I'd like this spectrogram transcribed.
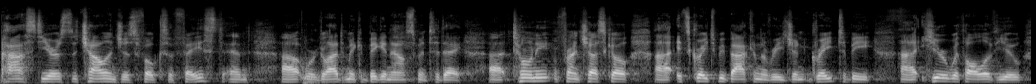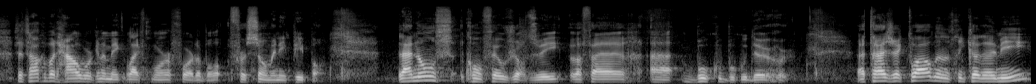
past years the challenges folks have faced, and we're glad to make a big announcement today. Tony, Francesco, it's great to be back in the region. Great to be here with with all of you to talk about how we're going to make life more affordable for so many people. L'annonce qu'on fait aujourd'hui va faire euh, beaucoup, beaucoup d'heureux. La trajectoire de notre économie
